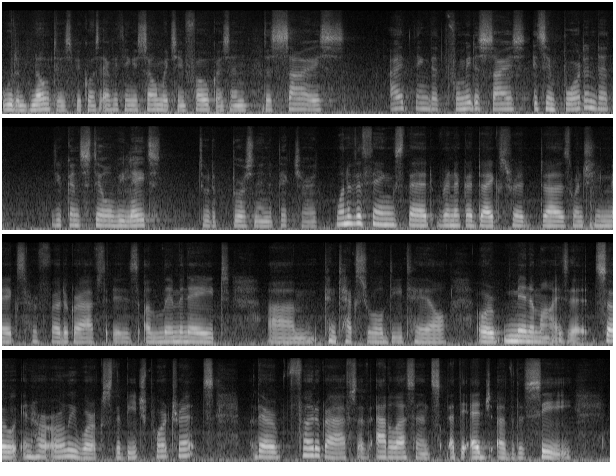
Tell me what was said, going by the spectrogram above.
wouldn't notice because everything is so much in focus. And the size I think that for me the size, it's important that you can still relate to the person in the picture. One of the things that Rineke Dijkstra does when she makes her photographs is eliminate um, contextual detail or minimize it. So in her early works, the beach portraits, they're photographs of adolescents at the edge of the sea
